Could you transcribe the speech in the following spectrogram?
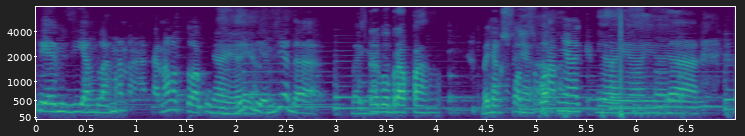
DMZ yang belah mana. Karena waktu aku ya, ya, ya. DMZ ada banyak ada beberapa. banyak spot-spotnya gitu. ya, ya, ya, ya. ya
